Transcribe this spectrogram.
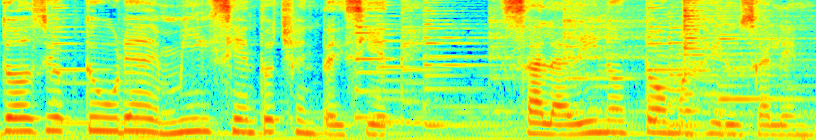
2 de octubre de 1187. Saladino toma Jerusalén.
